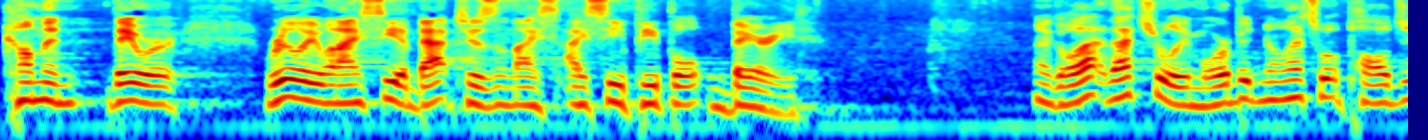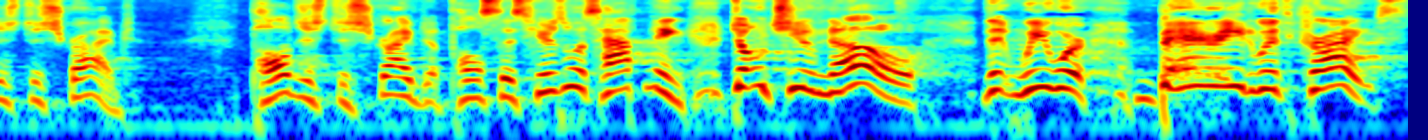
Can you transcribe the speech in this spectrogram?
come and they were really, when I see a baptism, I, I see people buried. I go, that, that's really morbid. No, that's what Paul just described. Paul just described it. Paul says, Here's what's happening. Don't you know that we were buried with Christ?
